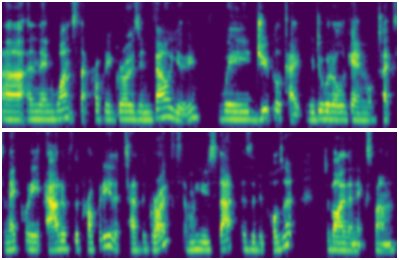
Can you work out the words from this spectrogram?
Uh, and then once that property grows in value, we duplicate, we do it all again. We'll take some equity out of the property that's had the growth and we use that as a deposit to buy the next one.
